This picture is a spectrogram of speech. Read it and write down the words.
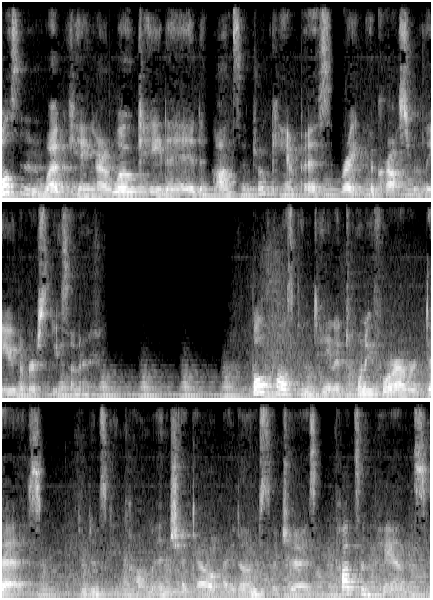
Wilson and Wiebking are located on Central Campus, right across from the University Center. Both halls contain a 24-hour desk. Students can come and check out items such as pots and pans,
